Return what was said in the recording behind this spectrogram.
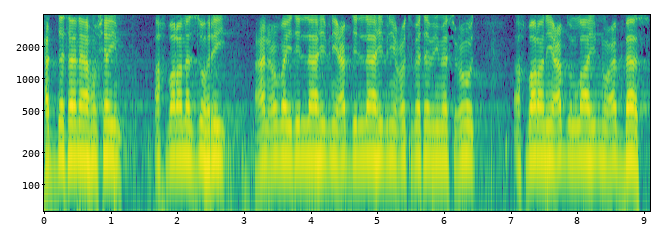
حدثنا هشيم أخبرنا الزهري عن عبيد الله بن عبد الله بن عتبة بن مسعود أخبرني عبد الله بن عباس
